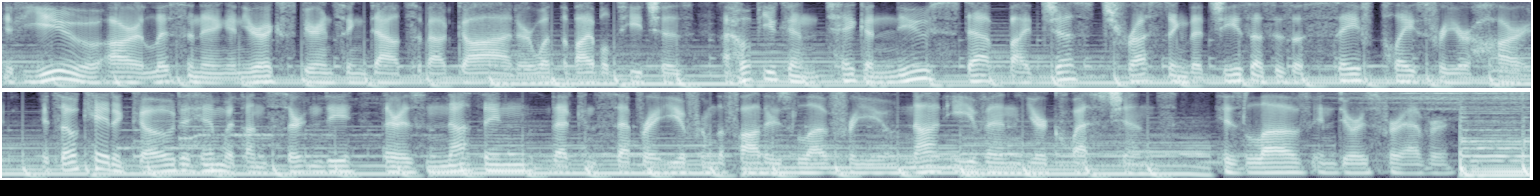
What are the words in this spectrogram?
If you are listening and you're experiencing doubts about God or what the Bible teaches, I hope you can take a new step by just trusting that Jesus is a safe place for your heart. It's okay to go to Him with uncertainty. There is nothing that can separate you from the Father's love for you, not even your questions. His love endures forever.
